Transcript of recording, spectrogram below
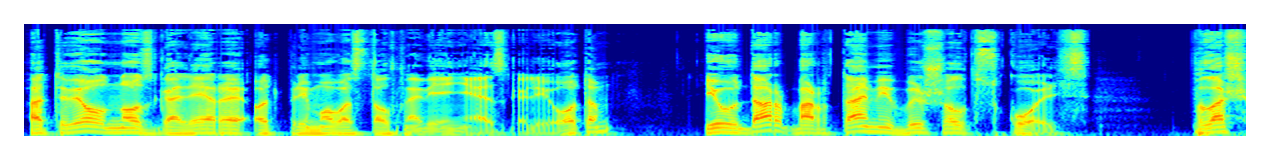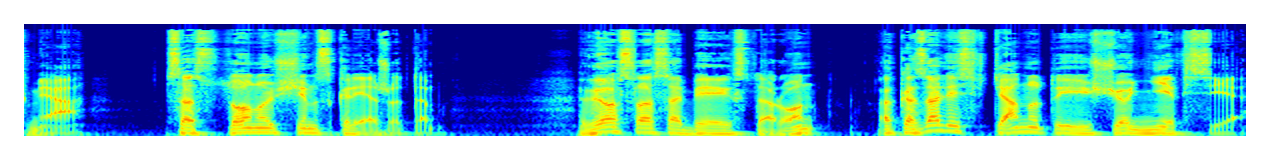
отвел нос галеры от прямого столкновения с галиотом, и удар бортами вышел вскользь, плашмя, со стонущим скрежетом. Весла с обеих сторон оказались втянуты еще не все,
